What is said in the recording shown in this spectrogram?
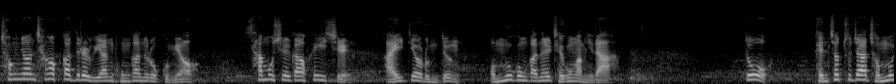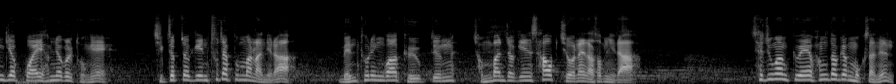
청년 창업가들을 위한 공간으로 꾸며 사무실과 회의실, 아이디어룸 등 업무 공간을 제공합니다. 또 벤처 투자 전문 기업과의 협력을 통해 직접적인 투자뿐만 아니라 멘토링과 교육 등 전반적인 사업 지원에 나섭니다. 세중앙교회 황덕영 목사는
